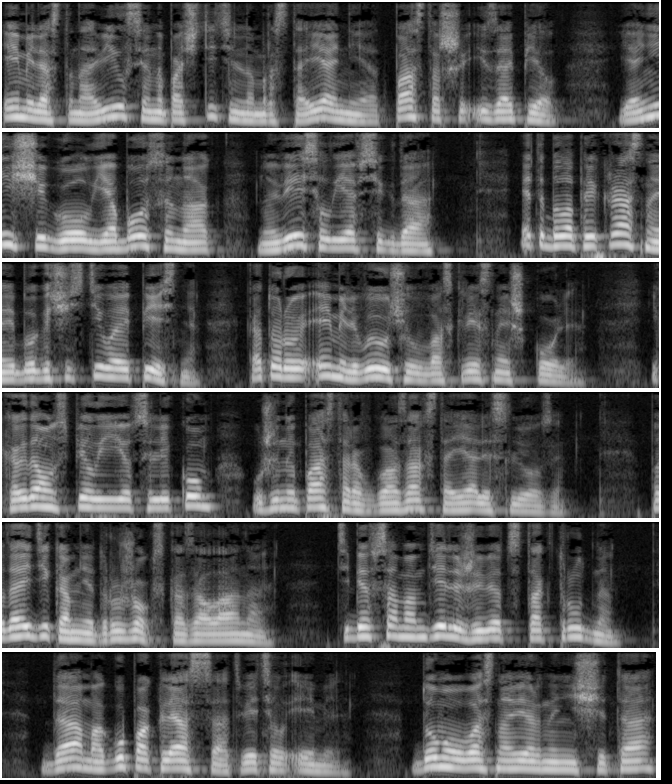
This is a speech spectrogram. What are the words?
Эмиль остановился на почтительном расстоянии от пасторши и запел «Я нищий гол, я босс и но весел я всегда». Это была прекрасная и благочестивая песня, которую Эмиль выучил в воскресной школе и когда он спел ее целиком, у жены пастора в глазах стояли слезы. «Подойди ко мне, дружок», — сказала она. «Тебе в самом деле живется так трудно?» «Да, могу поклясться», — ответил Эмиль. «Дома у вас, наверное, нищета.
